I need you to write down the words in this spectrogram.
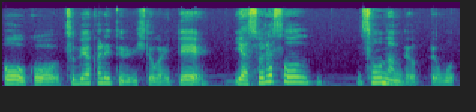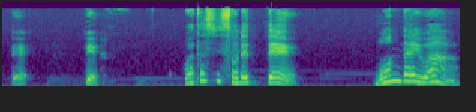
をこうつぶやかれてる人がいて、いや、そりゃそう、そうなんだよって思って。で、私それって問題は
